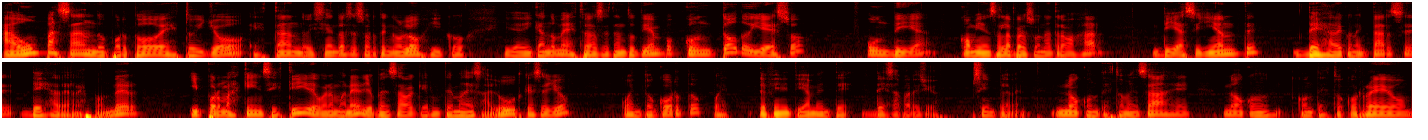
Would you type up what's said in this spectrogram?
aún pasando por todo esto y yo estando y siendo asesor tecnológico y dedicándome a esto hace tanto tiempo, con todo y eso, un día comienza la persona a trabajar, día siguiente deja de conectarse, deja de responder, y por más que insistí de buena manera, yo pensaba que era un tema de salud, qué sé yo, cuento corto, pues definitivamente desapareció. Simplemente. No contestó mensaje, no contestó correo,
